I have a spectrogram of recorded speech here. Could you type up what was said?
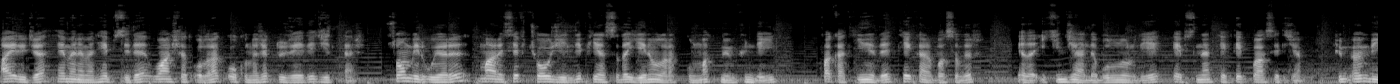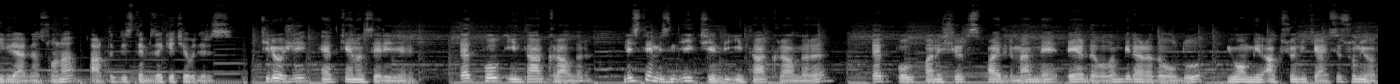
Ayrıca hemen hemen hepsi de one shot olarak okunacak düzeyde ciltler. Son bir uyarı maalesef çoğu cildi piyasada yeni olarak bulmak mümkün değil. Fakat yine de tekrar basılır ya da ikinci elde bulunur diye hepsinden tek tek bahsedeceğim. Tüm ön bilgilerden sonra artık listemize geçebiliriz. Trilogy Headcanon serileri Deadpool İntihar Kralları Listemizin ilk cildi İntihar Kralları, Deadpool, Punisher, Spider-Man ve Daredevil'ın bir arada olduğu yoğun bir aksiyon hikayesi sunuyor.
